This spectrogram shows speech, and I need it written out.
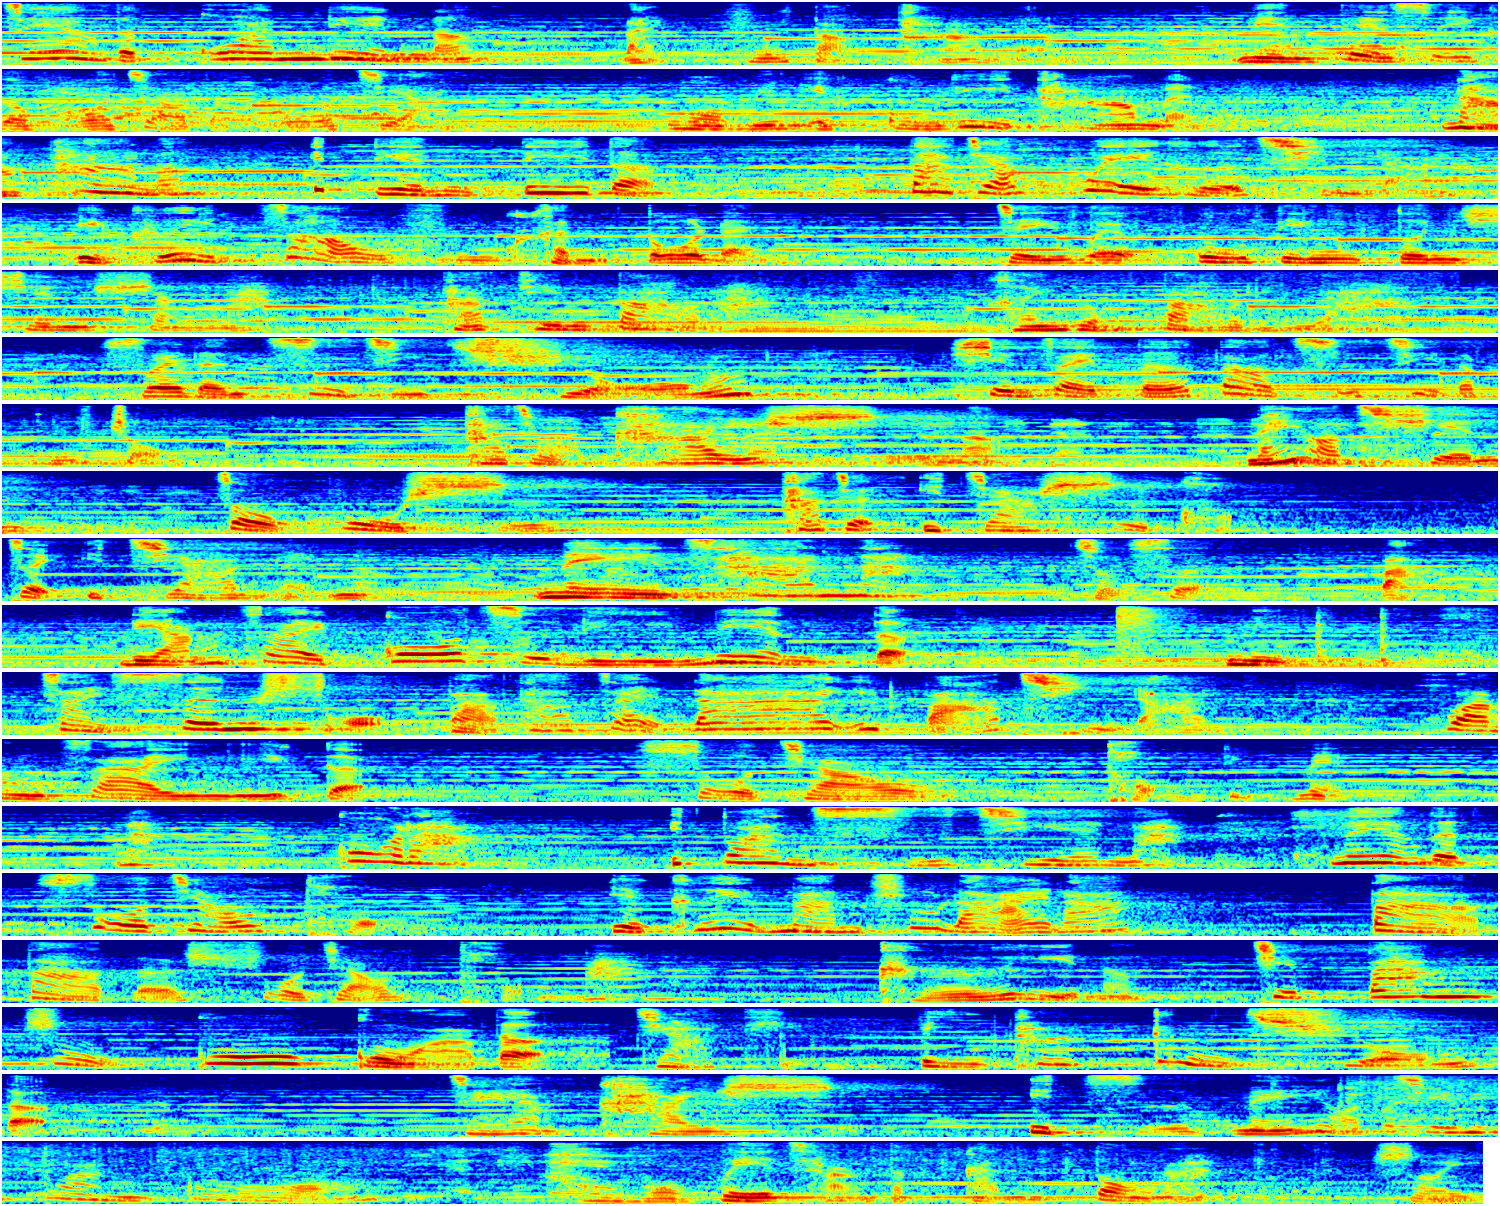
这样的观念呢，来辅导他们。缅甸是一个佛教的国家。我们也鼓励他们，哪怕呢一点滴的，大家汇合起来，也可以造福很多人。这一位乌丁敦先生啊，他听到了，很有道理呀、啊。虽然自己穷，现在得到慈济的补种，他就开始了，没有钱做布施。他就一家四口，这一家人呢、啊，每餐呐、啊，就是把凉在锅子里面的米，再伸手把它再拉一把起来，放在一个塑胶桶里面。那过了一段时间呐、那样的塑胶桶。也可以满出来啦，大大的塑胶桶啊，可以呢去帮助孤寡的家庭，比他更穷的，这样开始一直没有间断过，好我非常的感动啊！所以，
